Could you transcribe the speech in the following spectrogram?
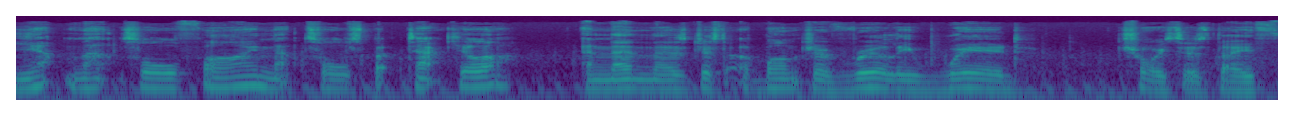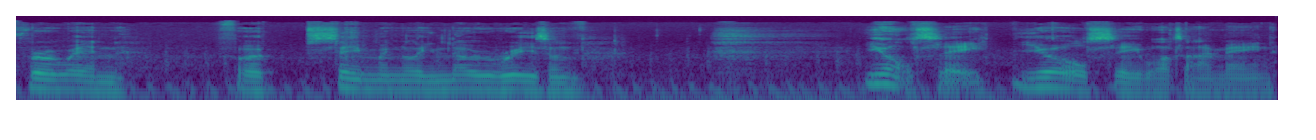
Yep, that's all fine, that's all spectacular. And then there's just a bunch of really weird choices they threw in for seemingly no reason. You'll see, you'll see what I mean.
